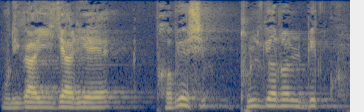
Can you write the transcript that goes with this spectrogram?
우리가 이 자리에 법요식 불교를 믿고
